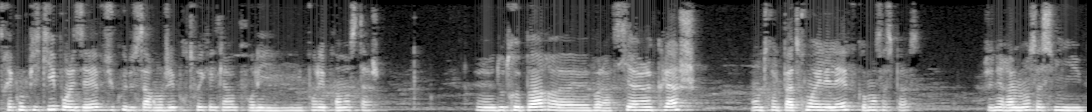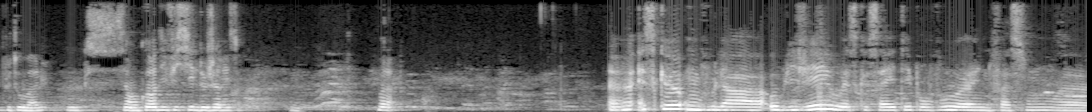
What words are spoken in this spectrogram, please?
très compliqué pour les élèves du coup de s'arranger pour trouver quelqu'un pour les pour les prendre en stage. Euh, D'autre part, euh, voilà, s'il y a un clash entre le patron et l'élève, comment ça se passe? Généralement, ça se finit plutôt mal. Donc c'est encore difficile de gérer ça. Voilà. Euh, est-ce que on vous l'a obligé ou est-ce que ça a été pour vous euh, une façon, euh,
